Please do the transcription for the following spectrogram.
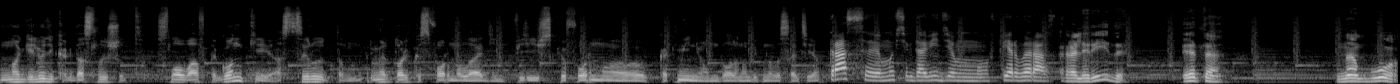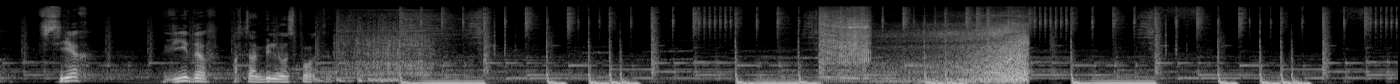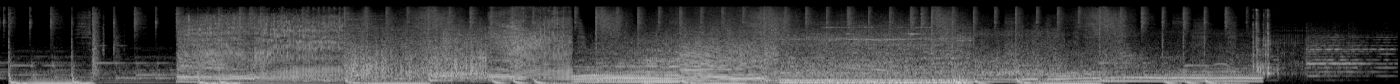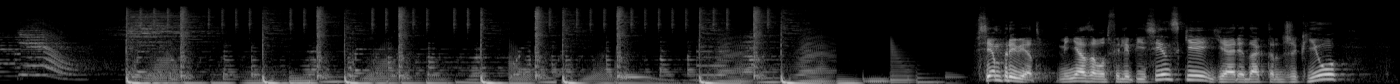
Многие люди, когда слышат слово автогонки, ассоциируют, там, например, только с Формулой-1. Физическая форма, как минимум, должна быть на высоте. Трассы мы всегда видим в первый раз. Ралли-рейды – это набор всех видов автомобильного спорта. Всем привет! Меня зовут Филипп Ясинский, я редактор GQ,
